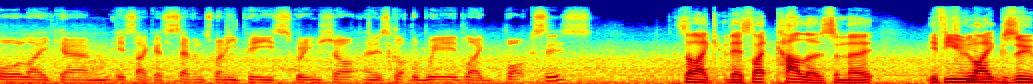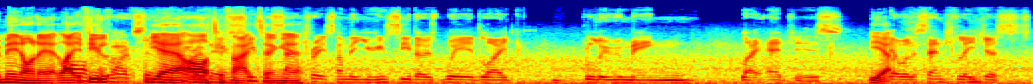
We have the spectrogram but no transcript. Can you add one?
or like um, it's like a 720p screenshot and it's got the weird like boxes. So like there's like colors and the if you like zoom in on it, like if you yeah and If artifacting super yeah. saturate something, you can see those weird like blooming like edges. Yeah. It will essentially just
